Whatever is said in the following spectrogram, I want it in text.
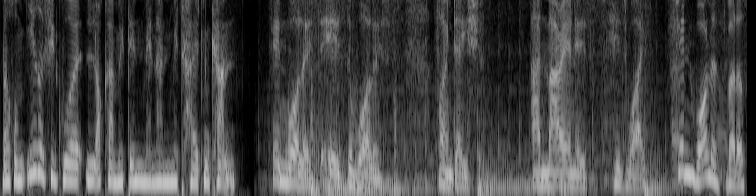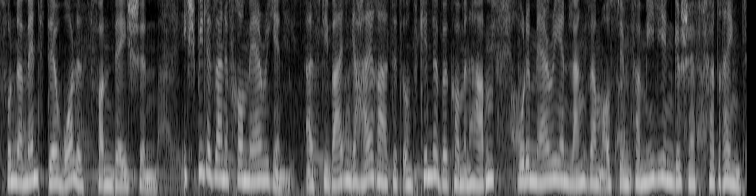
warum ihre Figur locker mit den Männern mithalten kann. Finn Wallace is the Wallace Foundation. And Marion is his wife. Finn Wallace war das Fundament der Wallace Foundation. Ich spiele seine Frau Marion. Als die beiden geheiratet und Kinder bekommen haben, wurde Marion langsam aus dem Familiengeschäft verdrängt.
